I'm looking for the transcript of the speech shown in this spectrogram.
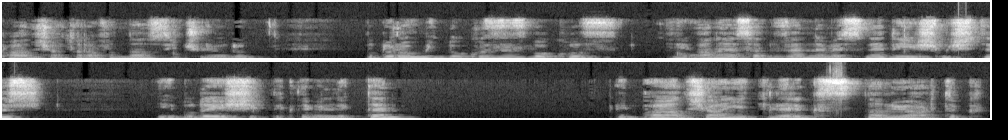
Padişah tarafından seçiliyordu. Bu durum 1909 anayasa düzenlemesine değişmiştir. Bu değişiklikle birlikte padişahın yetkileri kısıtlanıyor artık.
